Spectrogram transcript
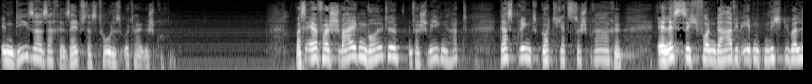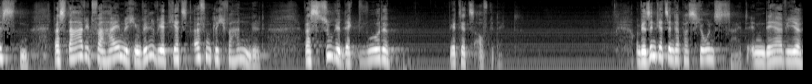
in dieser Sache selbst das Todesurteil gesprochen. Was er verschweigen wollte und verschwiegen hat, das bringt Gott jetzt zur Sprache. Er lässt sich von David eben nicht überlisten. Was David verheimlichen will, wird jetzt öffentlich verhandelt. Was zugedeckt wurde, wird jetzt aufgedeckt. Und wir sind jetzt in der Passionszeit, in der wir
